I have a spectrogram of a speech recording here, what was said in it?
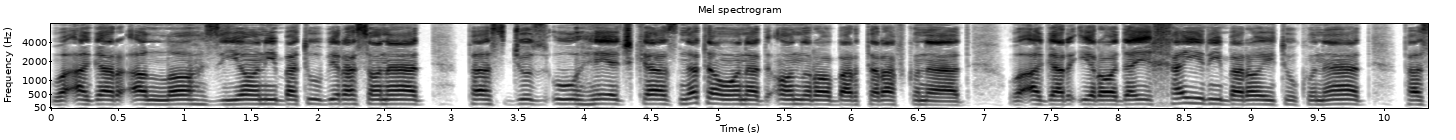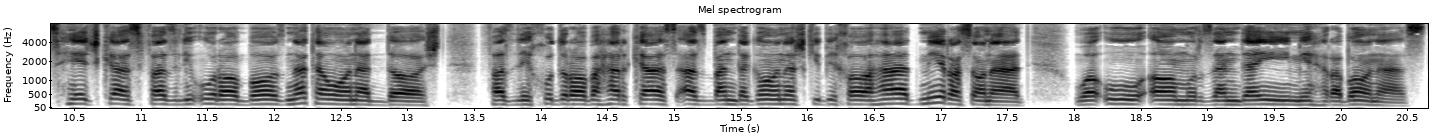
و اگر الله زیانی به تو برساند پس جز او هیچ کس نتواند آن را برطرف کند و اگر اراده خیری برای تو کند پس هیچ کس فضل او را باز نتواند داشت. فضل خود را به هر کس از بندگانش که بخواهد میرساند و او آمرزنده مهربان است.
